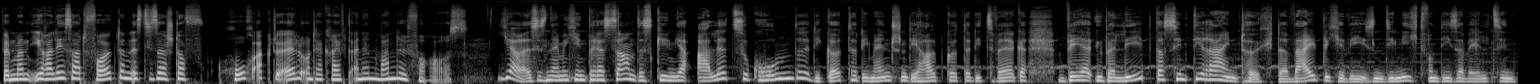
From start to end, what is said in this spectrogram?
Wenn man ihrer Lesart folgt, dann ist dieser Stoff hochaktuell und er greift einen Wandel voraus. Ja, es ist nämlich interessant, es gehen ja alle zugrunde, die Götter, die Menschen, die Halbgötter, die Zwerge. Wer überlebt, das sind die Reintöchter, weibliche Wesen, die nicht von dieser Welt sind,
